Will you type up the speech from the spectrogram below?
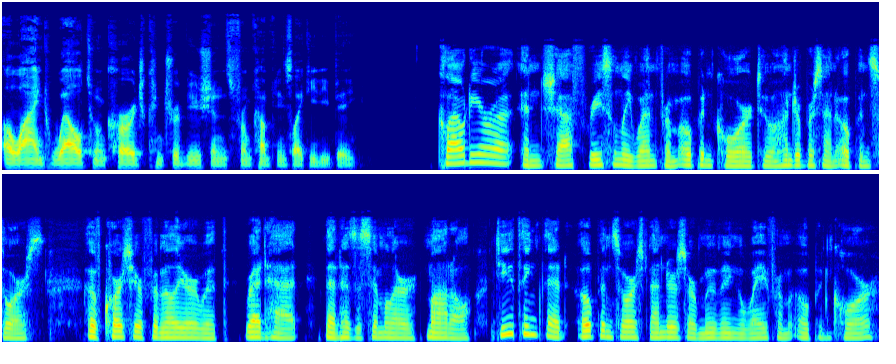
aligned well to encourage contributions from companies like EDB. Cloudera and Chef recently went from open core to 100% open source. Of course, you're familiar with Red Hat that has a similar model. Do you think that open source vendors are moving away from open core?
